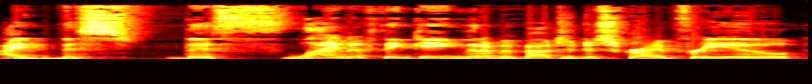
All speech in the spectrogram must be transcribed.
I, this, this line of thinking that I'm about to describe for you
